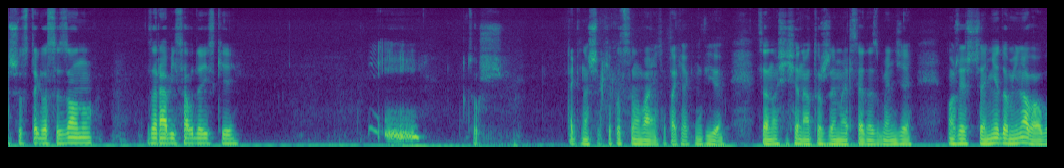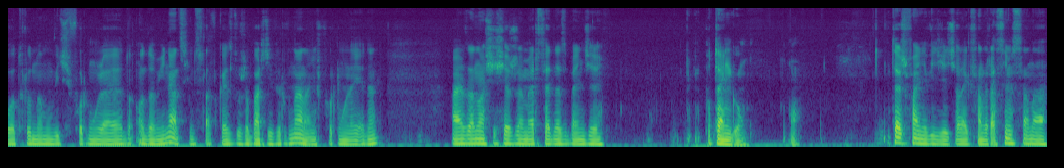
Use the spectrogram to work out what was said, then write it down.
szóstego sezonu z Arabii Saudyjskiej. I cóż, tak na szybkie podsumowanie, to tak jak mówiłem, zanosi się na to, że Mercedes będzie może jeszcze nie dominował, bo trudno mówić w Formule do, o dominacji. Stawka jest dużo bardziej wyrównana niż w Formule 1, ale zanosi się, że Mercedes będzie potęgą. O. Też fajnie widzieć Aleksandra Simsa na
